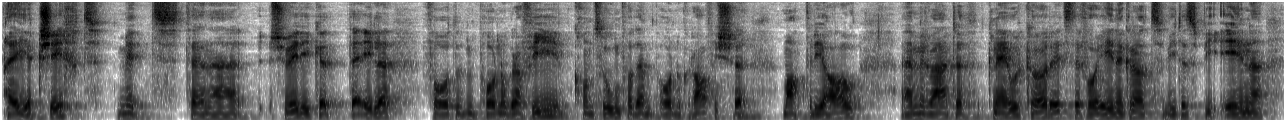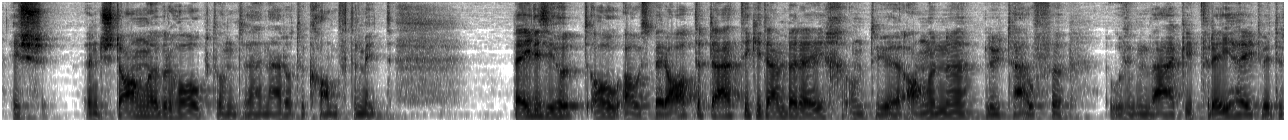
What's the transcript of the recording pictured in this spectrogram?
eine Geschichte mit den schwierigen Teilen von der Pornografie, Konsum von dem pornografischen Material. Äh, wir werden genauer hören jetzt von Ihnen gerade, wie das bei Ihnen ist entstanden überhaupt und äh, dann auch der Kampf damit. Beide sind heute auch als Berater tätig in diesem Bereich und helfen anderen Leuten helfen, auf dem Weg in die Freiheit wieder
